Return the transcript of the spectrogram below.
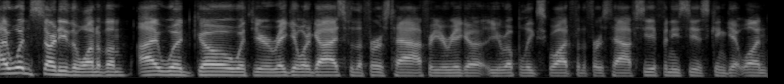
I wouldn't start either one of them. I would go with your regular guys for the first half or your Europa League squad for the first half. See if Vinicius can get one.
